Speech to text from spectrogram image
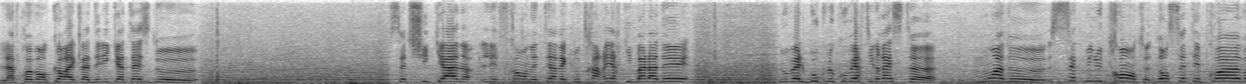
La preuve encore avec la délicatesse de cette chicane. Les freins en étaient avec le arrière qui baladait. Nouvelle boucle couverte, il reste moins de 7 minutes 30 dans cette épreuve.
